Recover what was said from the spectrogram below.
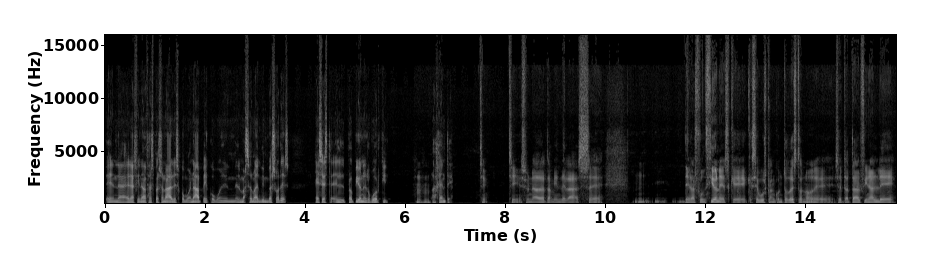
en, la, en, las finanzas personales, como en APE, como en el Mastermind de Inversores, es este, el propio networking, uh -huh. la gente. Sí, sí, es una también de las eh, de las funciones que, que, se buscan con todo esto, ¿no? Eh, se trata al final de,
